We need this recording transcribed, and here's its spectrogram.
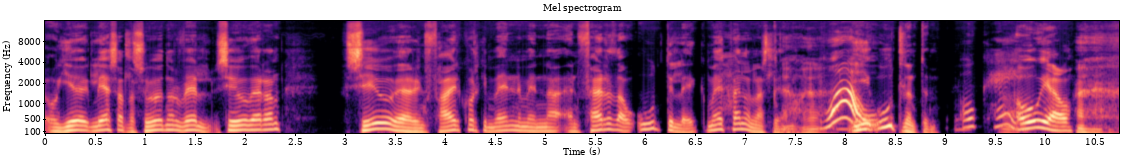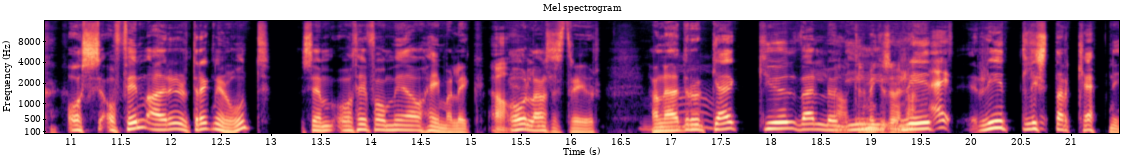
og ég les alla sögunar vel, sigurveran, sigurverin fær hvorki meirinni minna en ferð á útileik með kvennalansliðin Vá! í útlöndum. ok, Ó já, og, og fimm aðrir eru dregnir út sem, og þeir fá með á heimaleik Já. og landslistreyjur. Þannig að þetta eru geggjuð verðlun að í vinna. rit, ritlistarkeppni.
